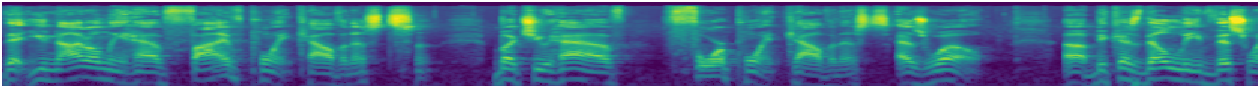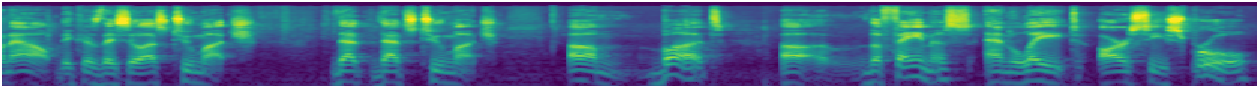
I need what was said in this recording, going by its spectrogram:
that you not only have five point Calvinists, but you have four point Calvinists as well, uh, because they'll leave this one out because they say well, that's too much. That that's too much. Um, but uh, the famous and late R.C. Sproul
